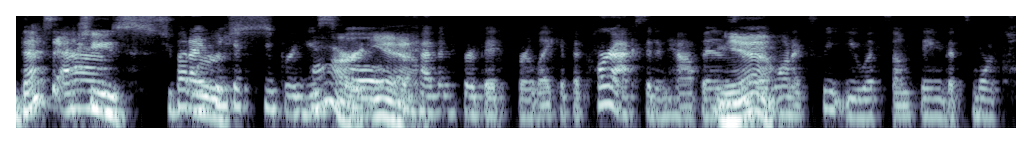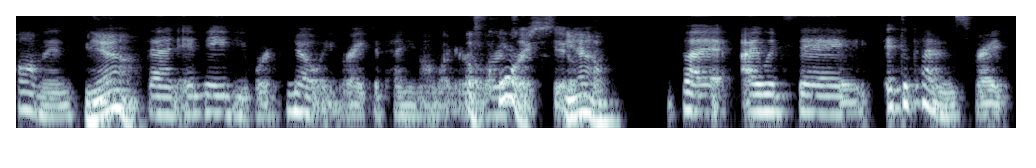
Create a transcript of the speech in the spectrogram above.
That's actually Um, super But I think it's super useful, Yeah. heaven forbid, for like if a car accident happens Yeah. and they want to treat you with something that's more common, Yeah. then it may be worth knowing, right? Depending on what you're Of allergic course. to. Yeah. But I would say it depends, right?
